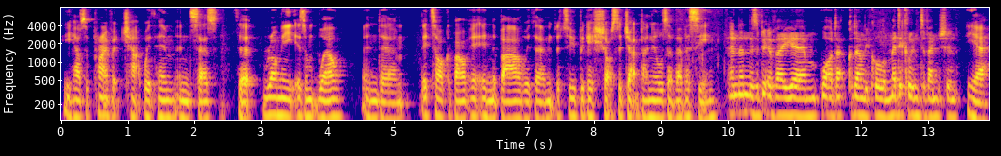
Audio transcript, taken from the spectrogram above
He has a private chat with him and says that Ronnie isn't well, and um, they talk about it in the bar with um, the two biggest shots of Jack Daniels I've ever seen. And then there's a bit of a um, what I could only call a medical intervention. Yeah,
